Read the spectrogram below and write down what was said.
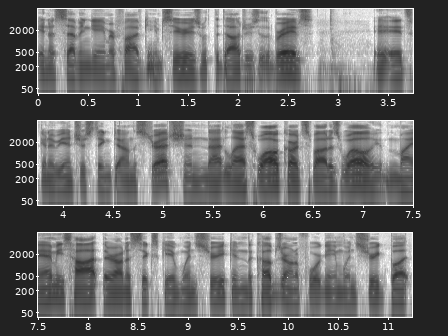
in a seven game or five game series with the Dodgers or the Braves. I- It's going to be interesting down the stretch, and that last wild card spot as well. Miami's hot; they're on a six game win streak, and the Cubs are on a four game win streak. But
